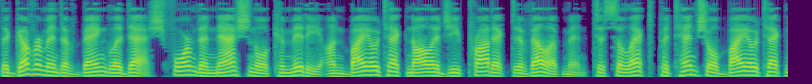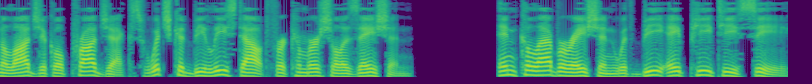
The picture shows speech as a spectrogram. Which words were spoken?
the Government of Bangladesh formed a National Committee on Biotechnology Product Development to select potential biotechnological projects which could be leased out for commercialization. In collaboration with BAPTC,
